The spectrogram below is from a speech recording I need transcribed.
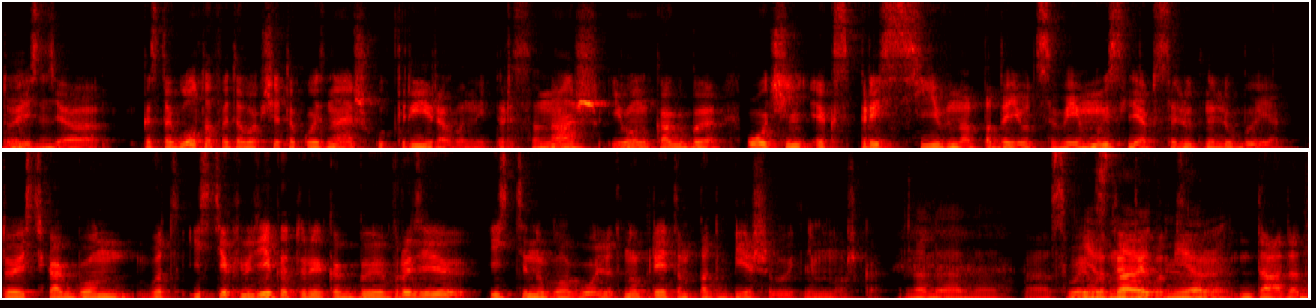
То Мгм. есть э, Костоглотов это вообще такой, знаешь, утрированный персонаж, и он как бы очень экспрессивно подает свои мысли, абсолютно любые. То есть как бы он вот из тех людей, которые как бы вроде истину глаголят, но при этом подбешивают немножко. Ну да, да. а, своей Не вот знают вот- меры. Да, да, да,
